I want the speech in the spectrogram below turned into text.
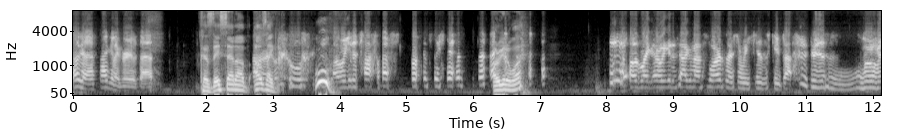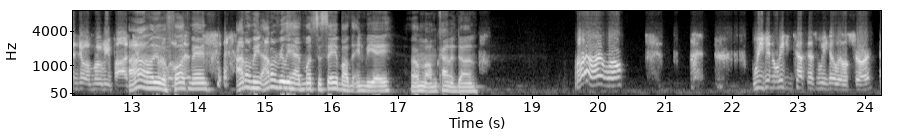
Okay, I can agree with that. Cuz they set up I was like, Woo. are we going to talk about sports again? are we going to what? I was like, are we going to talk about sports or should we just keep talking? We just move into a movie podcast. I don't give a fuck, bit. man. I don't mean I don't really have much to say about the NBA. I'm I'm kind of done. All right, well, we can we can cut this week a little short.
